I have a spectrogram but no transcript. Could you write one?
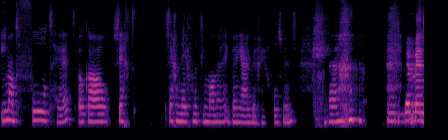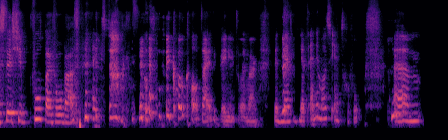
iemand voelt het, ook al zegt zeggen 9 van de 10 mannen, ik ben ja, ik ben geen gevoelsmens. Uh, je bent mens, dus je voelt bij voorbaat. exact. Dat voel ik ook altijd. Ik weet niet hoor, maar je bent mens. Je hebt en emotie en het gevoel. Um,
